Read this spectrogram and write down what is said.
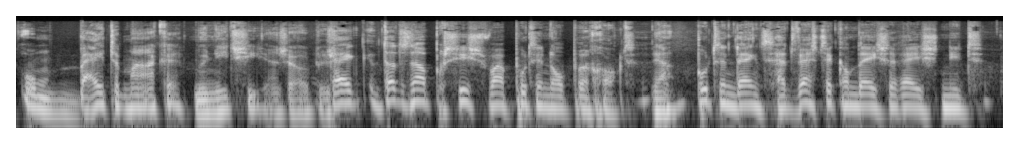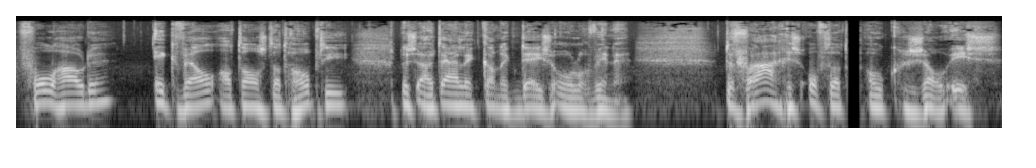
om bij te maken. Munitie en zo. Dus Kijk, dat is nou precies waar Poetin op eh, gokt. Ja. Poetin denkt, het Westen kan deze race niet volhouden. Ik wel, althans dat hoopt hij. Dus uiteindelijk kan ik deze oorlog winnen. De vraag is of dat ook zo is.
